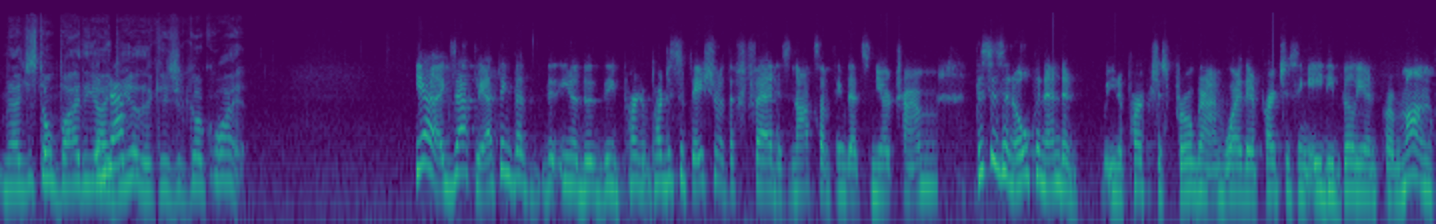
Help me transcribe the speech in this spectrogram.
I mean, I just don't buy the exactly. idea that you should go quiet. Yeah, exactly. I think that the, you know the the participation of the Fed is not something that's near term. This is an open-ended you know purchase program where they're purchasing 80 billion per month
